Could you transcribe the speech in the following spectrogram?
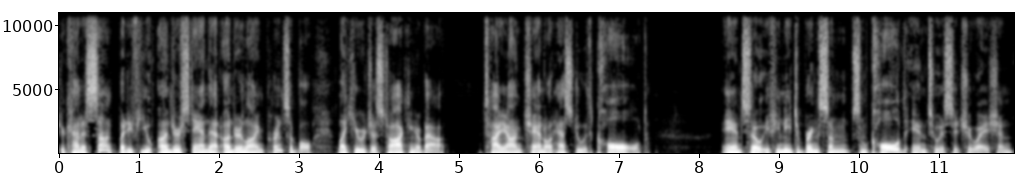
you're kind of sunk. But if you understand that underlying principle, like you were just talking about, Taiyang channel, it has to do with cold. And so if you need to bring some some cold into a situation,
